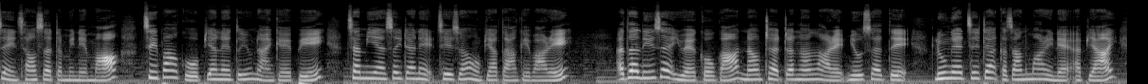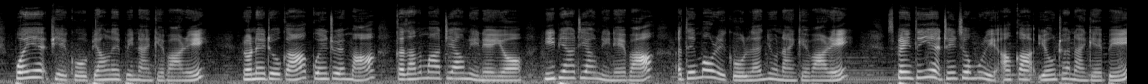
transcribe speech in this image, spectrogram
ချိန်62မိနစ်မှာခြေပကိုပြန်လည်သွင်းယူနိုင်ခဲ့ပြီးချန်ပီယံစိတ်ဓာတ်နဲ့ခြေစွမ်းကိုပြသခဲ့ပါတယ်။ အသက်40အရွယ်ကုတ်ကနောက်ထပ်တလှမ်းလာတဲ့မျိုးဆက်သစ်လူငယ်ခြေတက်ကစားသမားတွေနဲ့အပြိုင်ပွဲရဲ့အဖြစ်ကိုပြောင်းလဲပေးနိုင်ခဲ့ပါတယ်။ရိုနယ်ဒိုကကွင်းတွင်းမှာကစားသမားတယောက်အနေနဲ့ရောနီးပြားတယောက်အနေနဲ့ပါအသင်းမော်တွေကိုလမ်းညွှန်နိုင်ခဲ့ပါတယ်။စပိန်သင်းရဲ့ထိန်းချုပ်မှုတွေအောက်ကရုံထွက်နိုင်ခဲ့ပြီး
